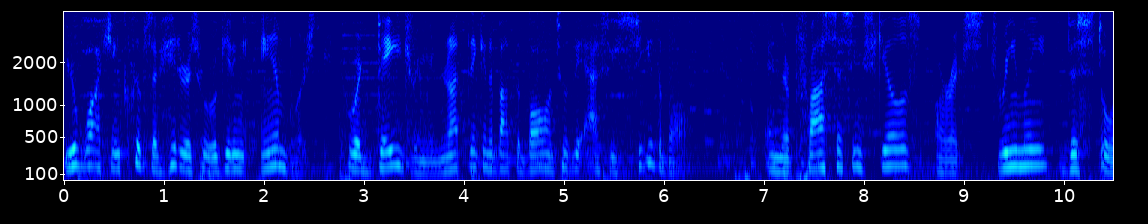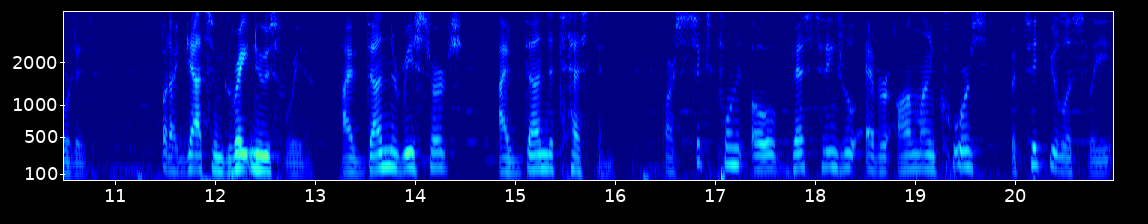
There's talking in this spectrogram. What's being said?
You're watching clips of hitters who are getting ambushed, who are daydreaming. They're not thinking about the ball until they actually see the ball. And their processing skills are extremely distorted. But I got some great news for you. I've done the research, I've done the testing. Our 6.0 Best Hitting Drill Ever online course meticulously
